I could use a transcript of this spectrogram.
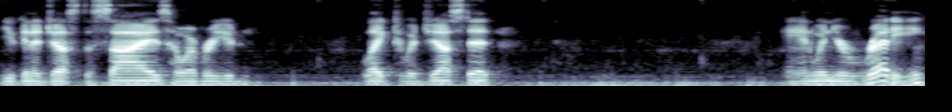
you can adjust the size however you'd like to adjust it. And when you're ready,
